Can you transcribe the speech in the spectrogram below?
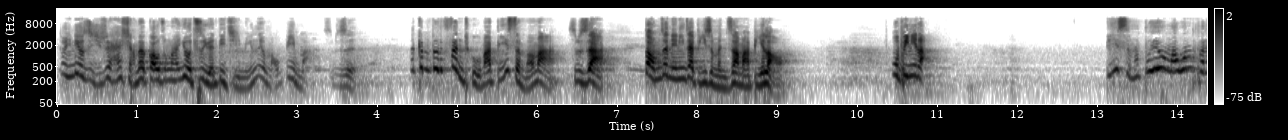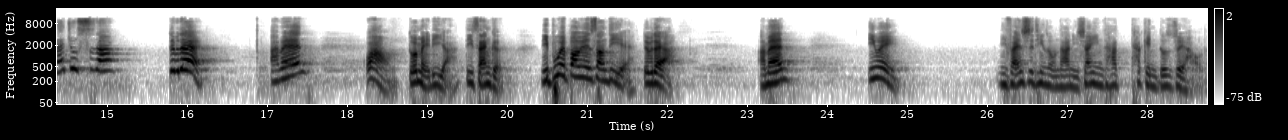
都已经六十几岁，还想到高中啊、幼稚园第几名，那有毛病嘛？是不是？那根本都是粪土嘛，比什么嘛？是不是啊？到我们这年龄在比什么？你知道吗？比老，我比你老。比什么不用嘛？我们本来就是啊，对不对？阿门。哇，多美丽啊！第三个，你不会抱怨上帝耶，对不对啊？阿门。因为你凡事听从他，你相信他，他给你都是最好的。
